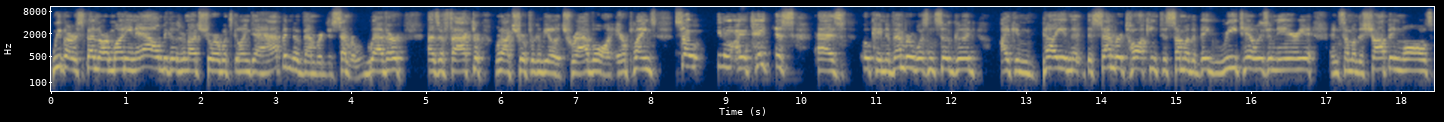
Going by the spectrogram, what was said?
we better spend our money now because we're not sure what's going to happen November, December. Weather as a factor. We're not sure if we're going to be able to travel on airplanes. So, you know, I take this as okay, November wasn't so good. I can tell you that December, talking to some of the big retailers in the area and some of the shopping malls,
